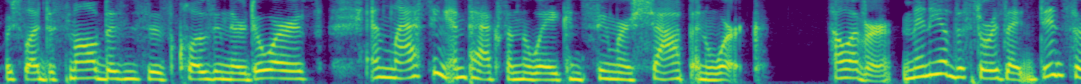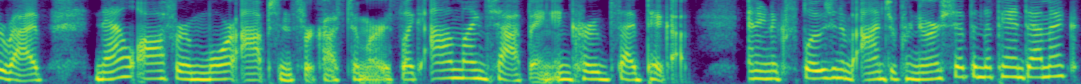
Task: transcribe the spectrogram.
which led to small businesses closing their doors and lasting impacts on the way consumers shop and work. However, many of the stores that did survive now offer more options for customers, like online shopping and curbside pickup. And an explosion of entrepreneurship in the pandemic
